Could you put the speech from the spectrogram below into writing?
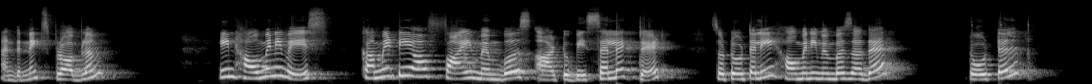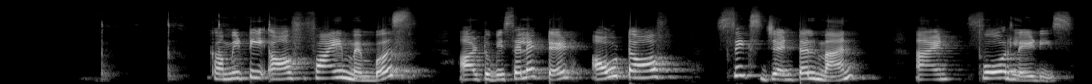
And the next problem, in how many ways committee of 5 members are to be selected. So totally how many members are there? Total committee of 5 members are to be selected out of 6 gentlemen and 4 ladies.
